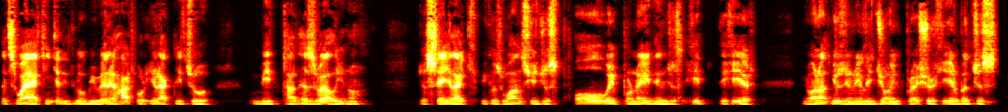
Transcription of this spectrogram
That's why i think that it will be very hard for Irakli to beat Todd as well you know. Just say like because once you just always pronate and just hit the here you are not using really joint pressure here but just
